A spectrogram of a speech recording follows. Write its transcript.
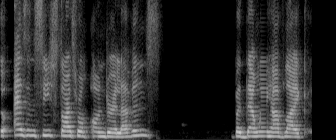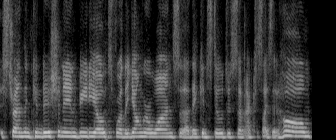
So S&C starts from under 11s, but then we have like strength and conditioning videos for the younger ones so that they can still do some exercise at home.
